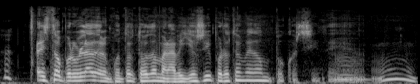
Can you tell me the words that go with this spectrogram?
Esto por un lado lo encuentro todo maravilloso y por otro me da un poco así de... mm.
